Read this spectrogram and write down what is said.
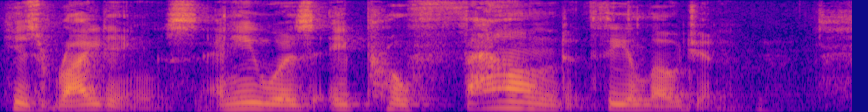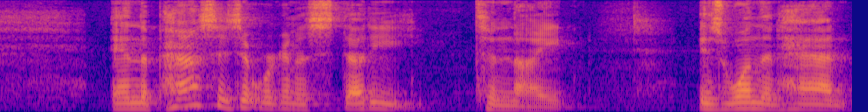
his writings, and he was a profound theologian. And the passage that we're going to study tonight is one that had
